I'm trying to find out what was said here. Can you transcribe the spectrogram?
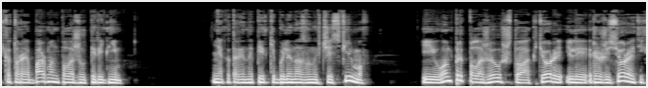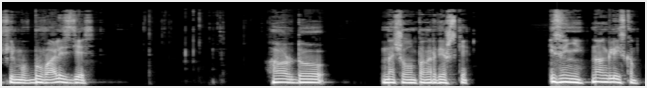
которое бармен положил перед ним. Некоторые напитки были названы в честь фильмов, и он предположил, что актеры или режиссеры этих фильмов бывали здесь. «Хардо...» – начал он по-норвежски. «Извини, на английском».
